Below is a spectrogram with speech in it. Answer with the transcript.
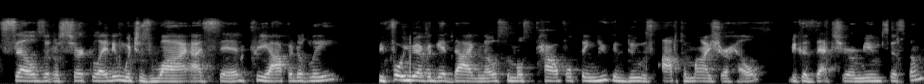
cells that are circulating, which is why I said preoperatively, before you ever get diagnosed, the most powerful thing you can do is optimize your health because that's your immune system.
